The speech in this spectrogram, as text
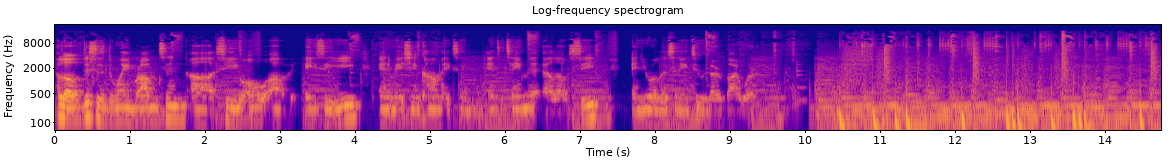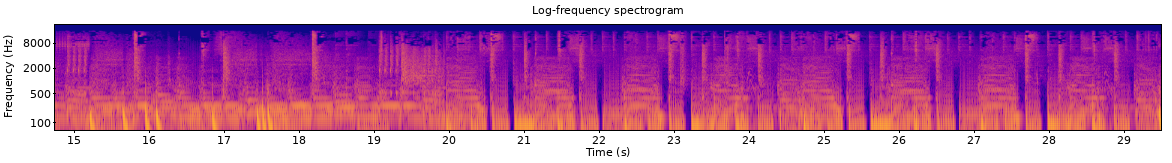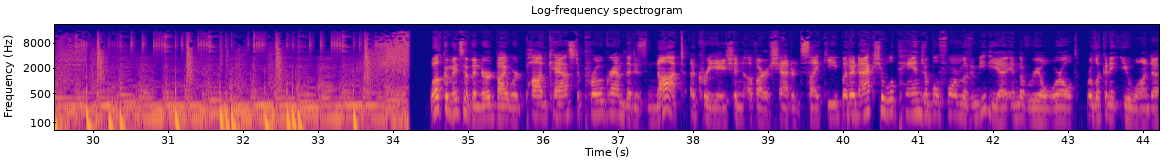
Hello, this is Dwayne Robinson, uh, CEO of ACE, Animation Comics and Entertainment LLC, and you are listening to Nerd Byword. Welcome into the Nerd Byword podcast, a program that is not a creation of our shattered psyche, but an actual tangible form of media in the real world. We're looking at you, Wanda.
